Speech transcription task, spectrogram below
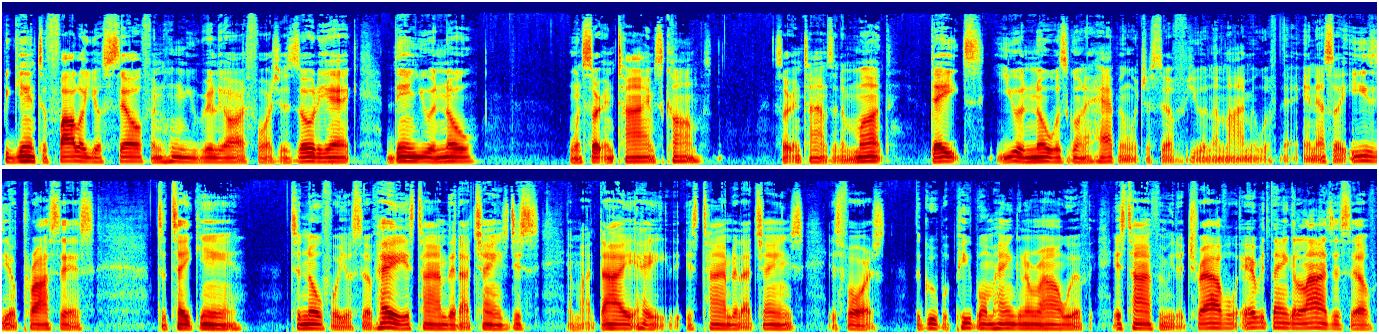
begin to follow yourself and whom you really are as far as your zodiac, then you will know when certain times come, certain times of the month, dates, you'll know what's going to happen with yourself if you're in alignment with that. And that's an easier process to take in to know for yourself, hey, it's time that I change this in my diet. Hey, it's time that I change as far as the group of people I'm hanging around with. It's time for me to travel. Everything aligns itself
